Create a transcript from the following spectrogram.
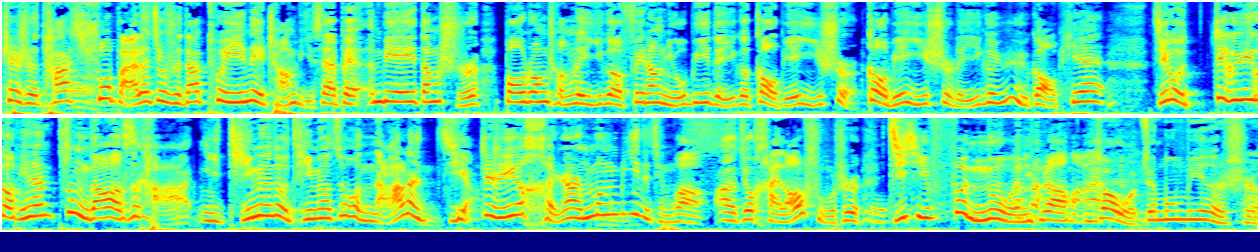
这是他说白了，就是他退役那场比赛被 NBA 当时包装成了一个非常牛逼的一个告别仪式，告别仪式的一个预告片。结果这个预告片送到奥斯卡，你提名就提名，最后拿了奖，这是一个很让人懵逼的情况啊！就海老鼠是极其愤怒，你知道吗？你知道我最懵逼的是，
